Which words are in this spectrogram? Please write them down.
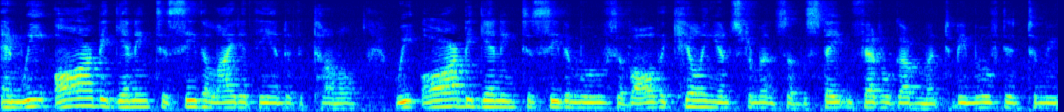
and we are beginning to see the light at the end of the tunnel. We are beginning to see the moves of all the killing instruments of the state and federal government to be moved into mu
